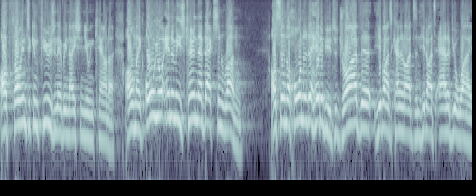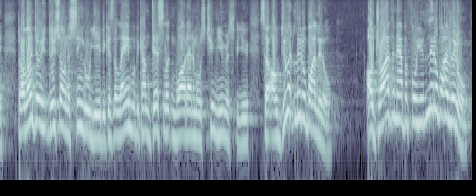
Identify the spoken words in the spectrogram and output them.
I'll throw into confusion every nation you encounter. I'll make all your enemies turn their backs and run. I'll send the hornet ahead of you to drive the Hivites, Canaanites, and Hittites out of your way. But I won't do, do so in a single year because the land will become desolate and wild animals too numerous for you. So I'll do it little by little. I'll drive them out before you little by little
